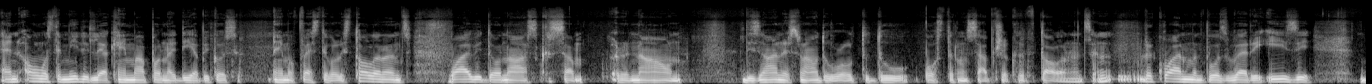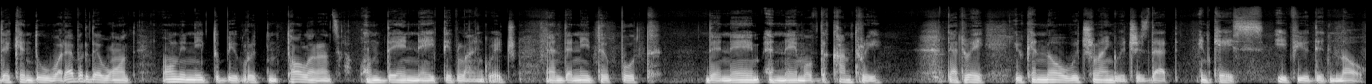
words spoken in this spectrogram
And almost immediately I came up on idea because name of festival is tolerance. Why we don't ask some renowned designers around the world to do poster on subject of tolerance and requirement was very easy they can do whatever they want only need to be written tolerance on their native language and they need to put their name and name of the country that way you can know which language is that in case if you didn't know.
